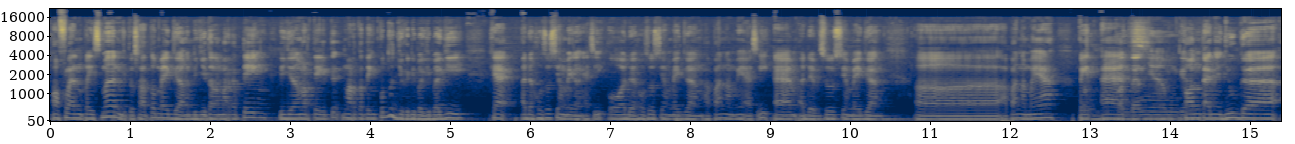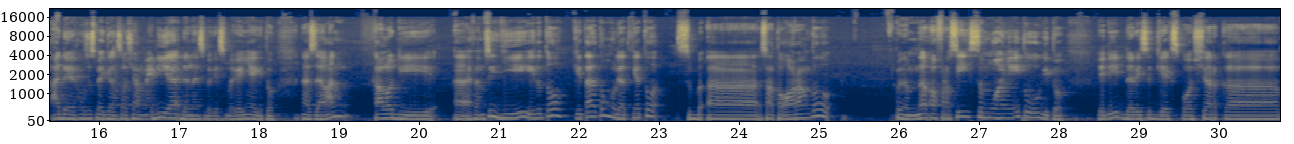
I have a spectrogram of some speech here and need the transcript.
offline placement gitu satu megang digital marketing digital marketing marketing pun tuh juga dibagi-bagi. Kayak ada khusus yang megang SEO ada khusus yang megang apa namanya SEM ada khusus yang megang eh, apa namanya paid ads kontennya mungkin. kontennya juga ada yang khusus megang sosial media dan lain sebagainya sebagainya gitu. Nah sedangkan kalau di eh, FMCG itu tuh kita tuh melihatnya tuh eh, satu orang tuh benar-benar oversee semuanya itu gitu. Jadi dari segi exposure ke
